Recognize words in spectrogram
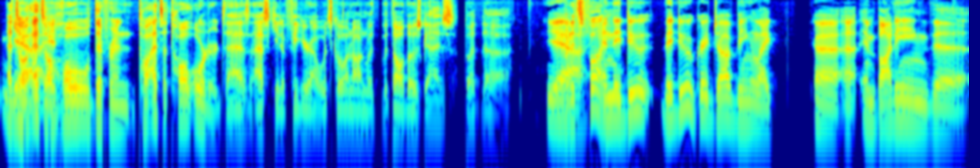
that's a that's a whole different. Tall, that's a tall order to ask, ask you to figure out what's going on with with all those guys. But uh, Yeah, but it's fun. and they do they do a great job being like uh, uh, embodying the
